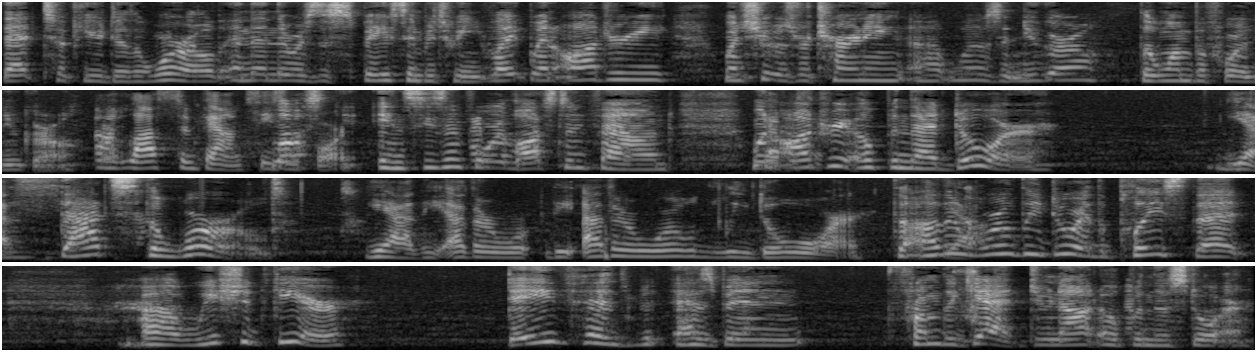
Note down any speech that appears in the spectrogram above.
that took you to the world, and then there was the space in between. Like when Audrey, when she was returning, uh, what was it, New Girl? The one before New Girl. Uh, Lost and Found, season Lost four. in season four, Lost and Found. When Audrey opened that door, Yes. that's the world. Yeah, the other, the otherworldly door. the Yeah. otherworldly door, the place that uh, we should fear. Dave has has been from the get. Do not open this door.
